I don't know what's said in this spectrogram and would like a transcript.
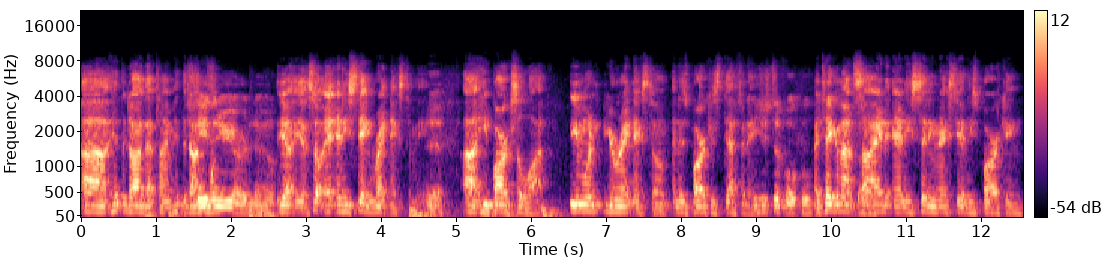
uh, hit the dog that time. Hit the dog. Stays in your yard now. yeah, yeah. So, and, and he's staying right next to me. Yeah. Uh, he barks a lot, even when you're right next to him, and his bark is deafening. He's just a vocal. I take him outside, and he's sitting next to you, and he's barking.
